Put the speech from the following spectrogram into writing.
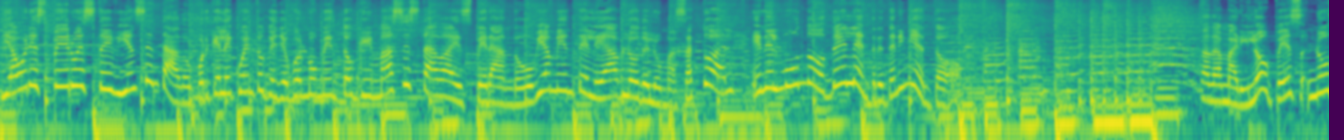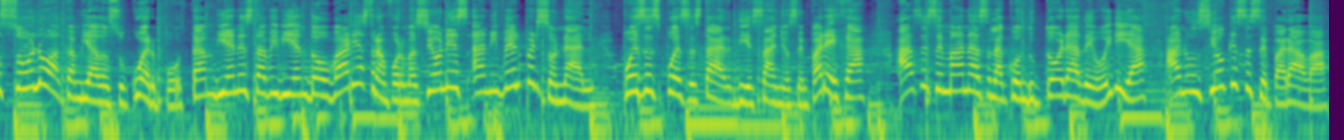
Y ahora espero esté bien sentado porque le cuento que llegó el momento que más estaba esperando. Obviamente le hablo de lo más actual en el mundo del entretenimiento. Adamari López no solo ha cambiado su cuerpo, también está viviendo varias transformaciones a nivel personal, pues después de estar 10 años en pareja, hace semanas la conductora de hoy día anunció que se separaba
